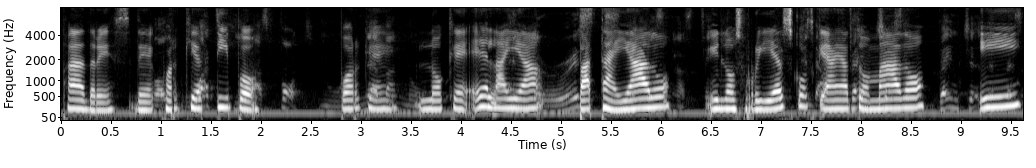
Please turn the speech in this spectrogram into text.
padres de cualquier tipo, porque lo que él haya batallado y los riesgos que haya tomado y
